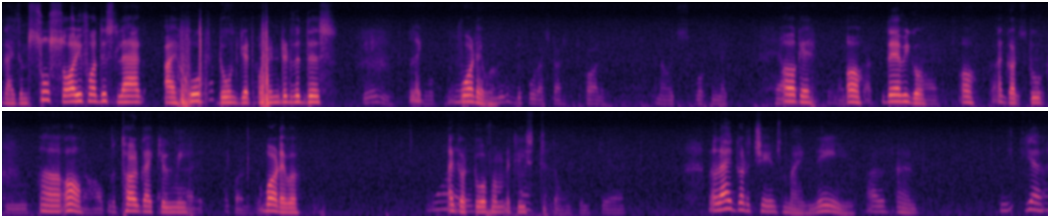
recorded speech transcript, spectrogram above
Guys, I'm so sorry for this lag. I hope you don't get offended with this. Like, whatever. Before I started recording, now it's working like. Okay. Oh, there we go. Oh, I got two. Uh, oh, the third guy killed me. I- I got them. Whatever. I got two of them at I least. don't really care. Well, I gotta change my name. I'll, And mm, yeah, I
